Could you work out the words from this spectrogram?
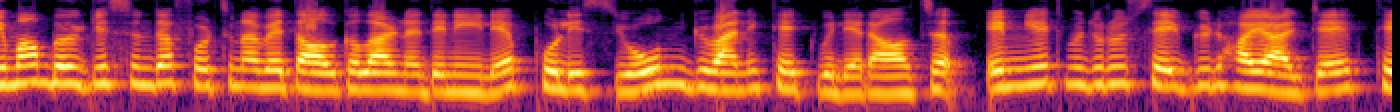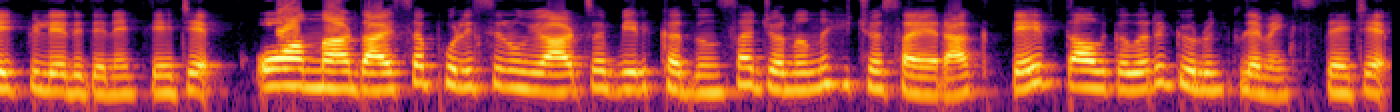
Liman bölgesinde fırtına ve dalgalar nedeniyle polis yoğun güvenlik tedbirleri aldı. Emniyet Müdürü Sevgül Hayalce tedbirleri denetledi. O anlarda ise polisin uyardığı bir kadınsa canını hiçe sayarak dev dalgaları görüntülemek istedi.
